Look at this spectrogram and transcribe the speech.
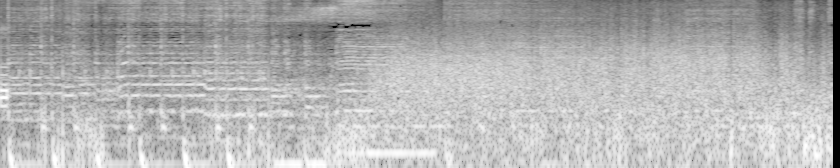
Bye.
